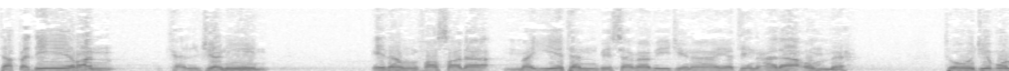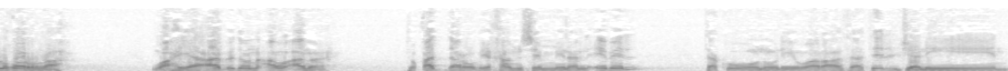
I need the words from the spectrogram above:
تقديرا كالجنين. إذا انفصل ميتا بسبب جناية على أمه توجب الغرة وهي عبد أو أمة. تقدر بخمس من الإبل تكون لورثة الجنين.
